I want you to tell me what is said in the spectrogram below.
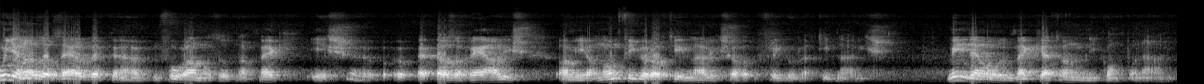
Ugyanaz az elvek fogalmazódnak meg, és az a reális, ami a non-figuratívnál és a figuratívnál is. Mindenhol meg kell tanulni komponálni.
